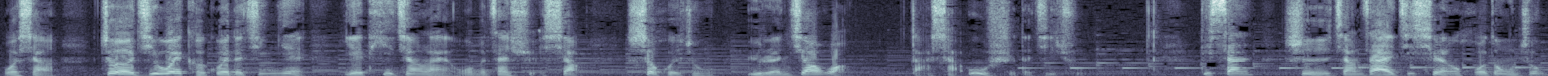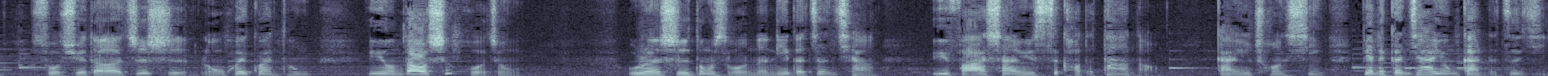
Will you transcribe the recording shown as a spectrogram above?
我想，这极为可贵的经验，也替将来我们在学校、社会中与人交往打下务实的基础。第三是将在机器人活动中所学的知识融会贯通，运用到生活中。无论是动手能力的增强，愈发善于思考的大脑，敢于创新，变得更加勇敢的自己，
